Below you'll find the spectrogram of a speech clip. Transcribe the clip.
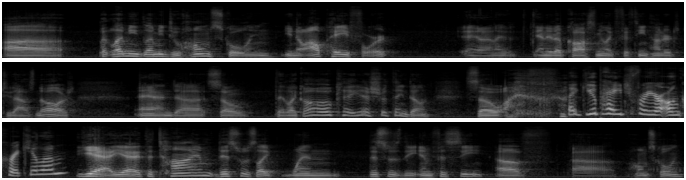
Uh, but let me let me do homeschooling. You know, I'll pay for it, and it ended up costing me like fifteen hundred to two thousand dollars. And uh, so they're like, "Oh, okay, yeah, sure thing, Dylan." So I, Like you paid for your own curriculum? yeah, yeah. At the time, this was like when this was the infancy of uh, homeschooling.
